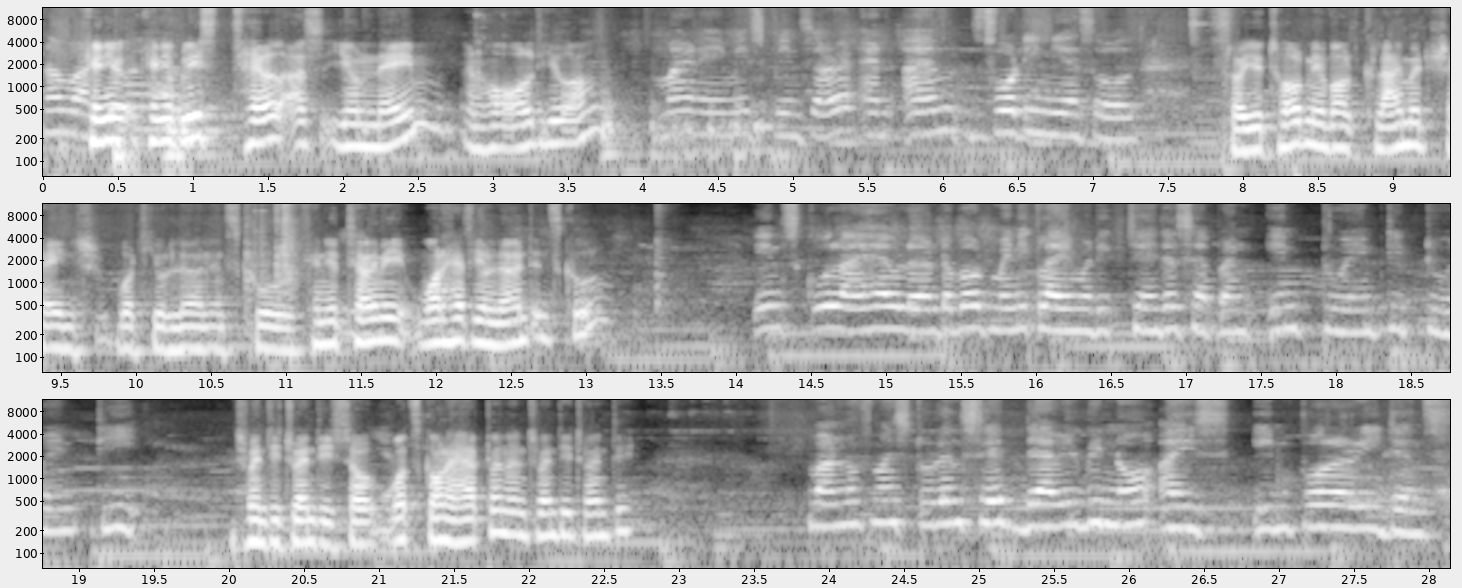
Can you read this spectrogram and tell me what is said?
Can you can you please tell us your name and how old you are? My name is Pinsara and I am 14 years old. So you told me about climate change, what you learn in school. Can you tell me what have you learned in school? In school, I have learned about many climatic changes happen in 2020. 2020. So Yeah. what's gonna happen in 2020? One of my students said there will be no ice in polar regions.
